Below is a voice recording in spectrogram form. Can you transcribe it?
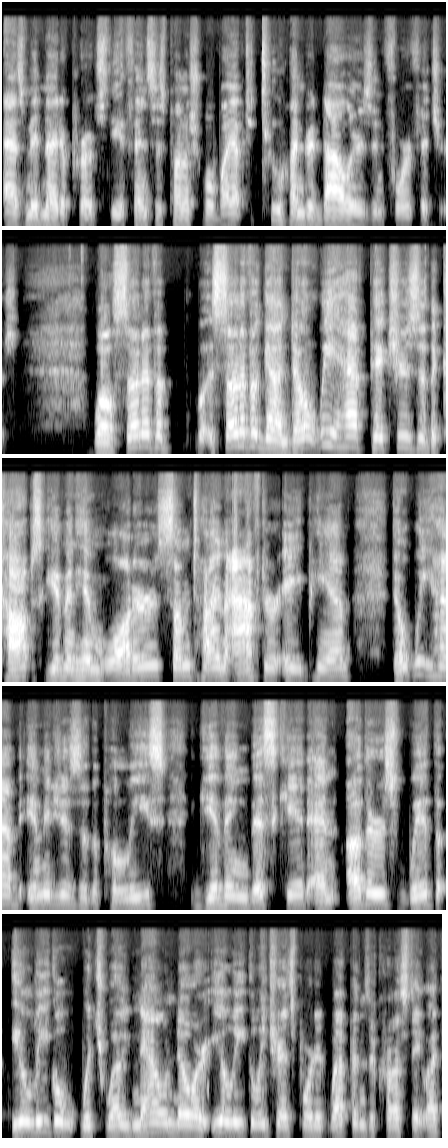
as midnight approached. The offense is punishable by up to $200 in forfeitures. Well, son of a son of a gun, don't we have pictures of the cops giving him water sometime after 8 p.m.? Don't we have images of the police giving this kid and others with illegal, which we now know are illegally transported weapons across state lines?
